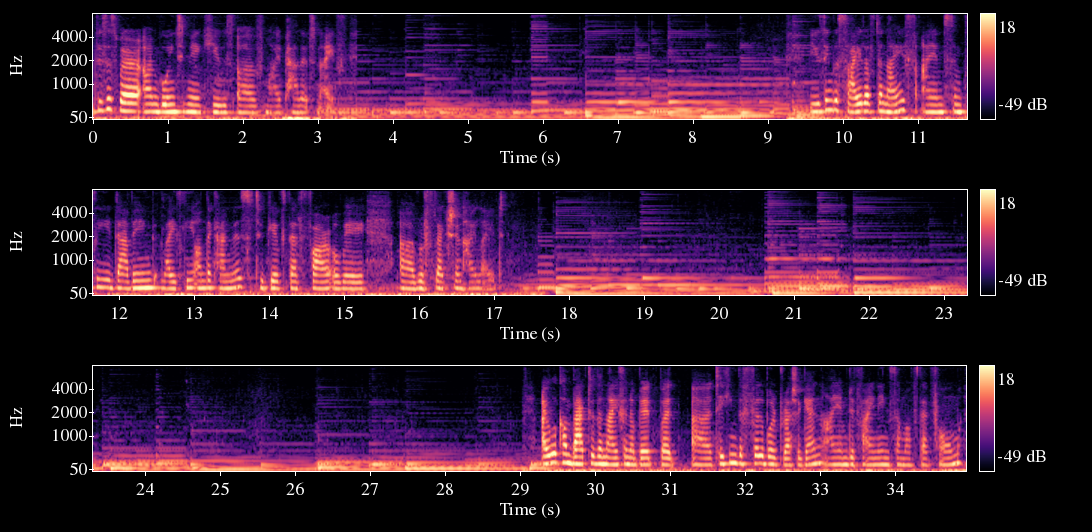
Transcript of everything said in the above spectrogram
This is where I'm going to make use of my palette knife. Using the side of the knife, I am simply dabbing lightly on the canvas to give that far away uh, reflection highlight. I will come back to the knife in a bit, but uh, taking the filbert brush again, I am defining some of that foam.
